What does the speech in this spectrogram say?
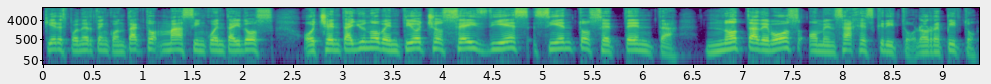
¿Quieres ponerte en contacto? Más 52 81 28 610 170. Nota de voz o mensaje escrito. Lo repito,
